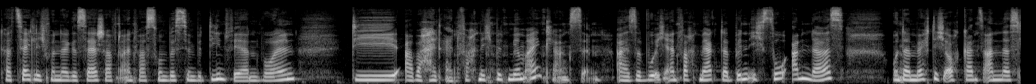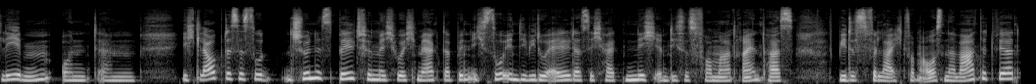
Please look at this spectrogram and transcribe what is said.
tatsächlich von der Gesellschaft einfach so ein bisschen bedient werden wollen, die aber halt einfach nicht mit mir im Einklang sind. Also wo ich einfach merke, da bin ich so anders und da möchte ich auch ganz anders leben. Und ähm, ich glaube, das ist so ein schönes Bild für mich, wo ich merke, da bin ich so individuell, dass ich halt nicht in dieses Format reinpasse, wie das vielleicht vom Außen erwartet wird.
